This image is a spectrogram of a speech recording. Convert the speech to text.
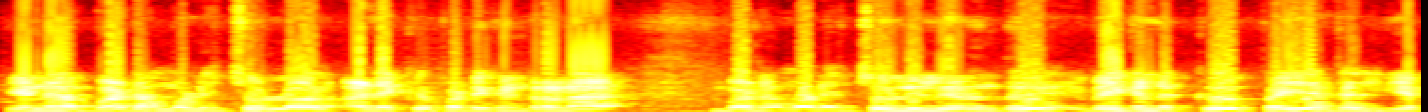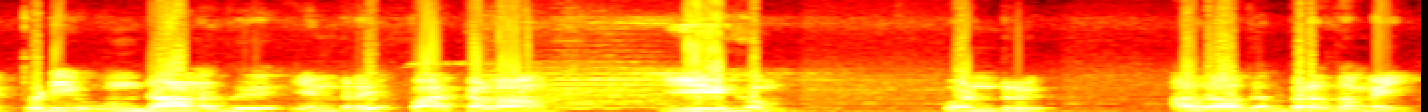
என வடமொழி சொல்லால் அழைக்கப்படுகின்றன. வடமொழி சொல்லிலிருந்து இவைகளுக்கு பெயர்கள் எப்படி உண்டானது என்றே பார்க்கலாம். ஈகம் ஒன்று அதாவது பிரதமை.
